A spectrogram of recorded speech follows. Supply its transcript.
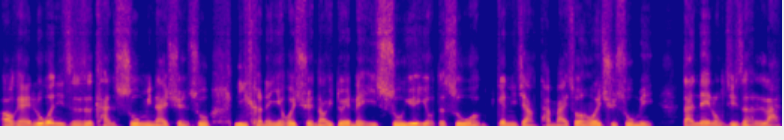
OK，如果你只是看书名来选书，你可能也会选到一堆雷书，因为有的书我跟你讲，坦白说很会取书名，但内容其实很烂，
